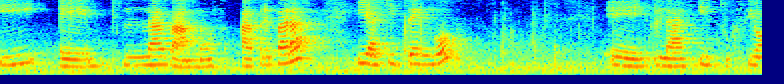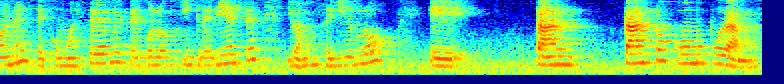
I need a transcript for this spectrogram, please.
y eh, la vamos a preparar. Y aquí tengo eh, las instrucciones de cómo hacerlo y tengo los ingredientes y vamos a seguirlo eh, tan, tanto como podamos.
